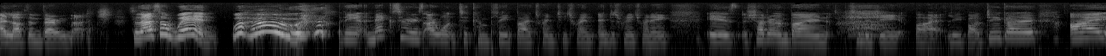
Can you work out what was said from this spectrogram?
I love them very much. So that's a win. Woohoo! The next series I want to complete by 2020, end of 2020, is Shadow and Bone trilogy by Leigh Bardugo. I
